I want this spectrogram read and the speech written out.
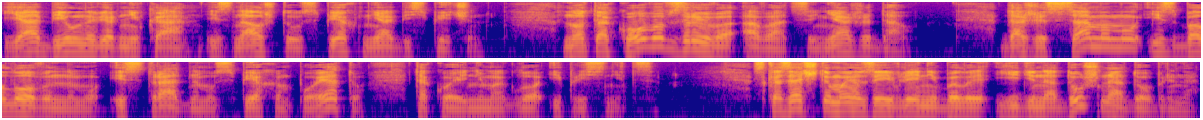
Я бил наверняка и знал, что успех мне обеспечен. Но такого взрыва оваций не ожидал. Даже самому избалованному эстрадным успехом поэту такое не могло и присниться. Сказать, что мое заявление было единодушно одобрено,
